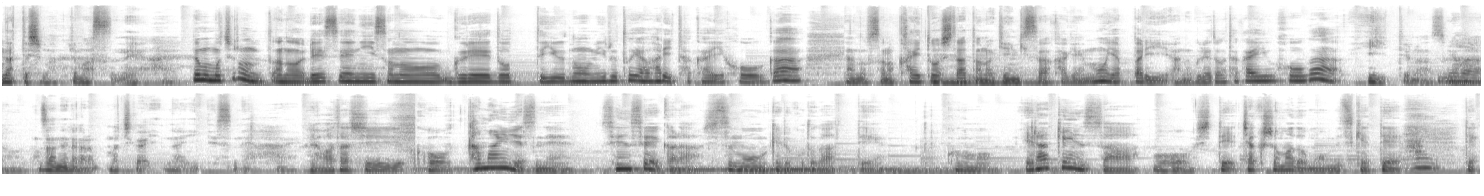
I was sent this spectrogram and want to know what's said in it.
なってしまってますね。はい、でももちろん、あの、冷静にそのグレードっていうのを見ると、やはり高い方が、あの、その解凍した後の元気さ加減も、やっぱり、あの、グレードが高い方がいいっていうのは、それは残念ながら間違いないですね。はい、いや、私、こう、たまにですね、先生から質問を受けることがあって、このエラ検査をして着床窓を見つけて、はい、で、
